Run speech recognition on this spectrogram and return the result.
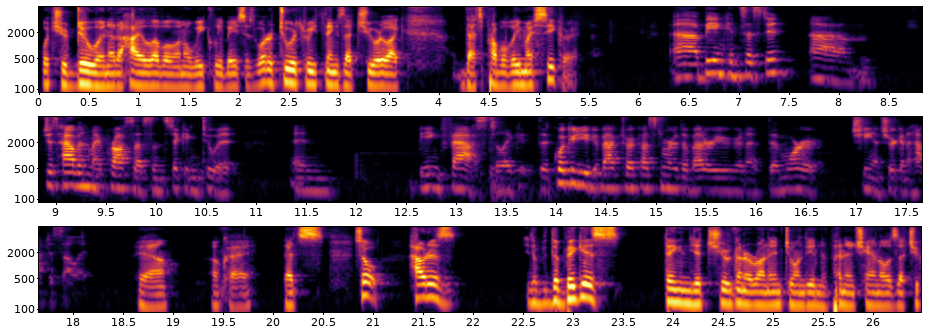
what you're doing at a high level on a weekly basis? What are two or three things that you are like, that's probably my secret? uh, being consistent, um, just having my process and sticking to it, and being fast. Like the quicker you get back to a customer, the better you're gonna, the more chance you're gonna have to sell it. Yeah. Okay. That's so. How does the, the biggest thing that you're going to run into on the independent channel is that you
